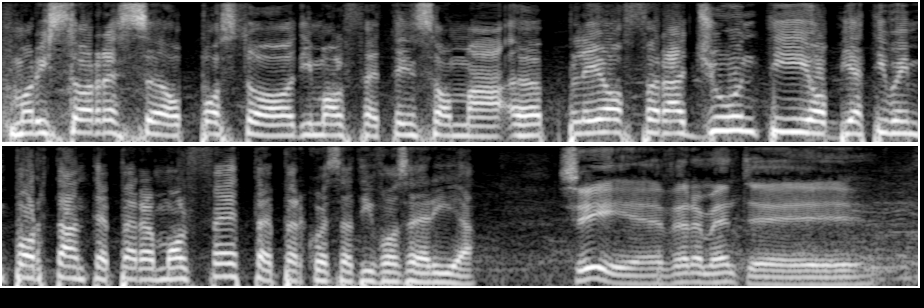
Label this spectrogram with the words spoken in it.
Maurice Torres, opposto di Molfetta, insomma, eh, playoff raggiunti, obiettivo importante per Molfetta e per questa tifoseria. Sì, è veramente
